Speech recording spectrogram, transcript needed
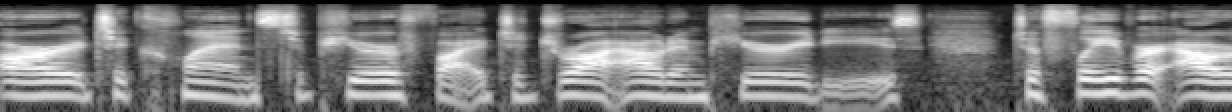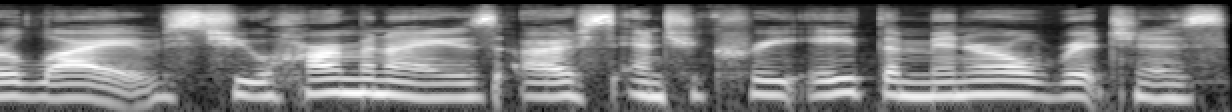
are to cleanse, to purify, to draw out impurities, to flavor our lives, to harmonize us, and to create the mineral richness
